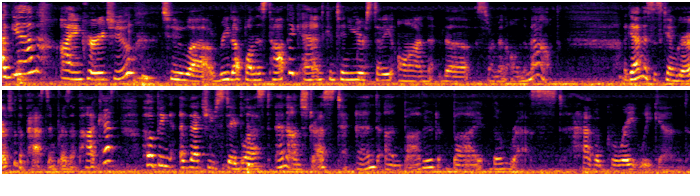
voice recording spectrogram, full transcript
Again, I encourage you to uh, read up on this topic and continue your study on the Sermon on the Mount. Again, this is Kim Groves with the Past and Present podcast, hoping that you stay blessed and unstressed and unbothered by the rest. Have a great weekend.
